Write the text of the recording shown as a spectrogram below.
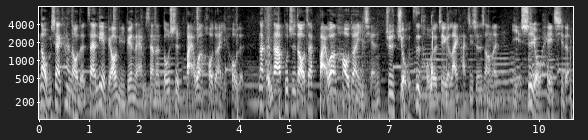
那我们现在看到的在列表里边的 M3 呢，都是百万号段以后的。那可能大家不知道，在百万号段以前，就是九字头的这个徕卡机身上呢，也是有黑漆的。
